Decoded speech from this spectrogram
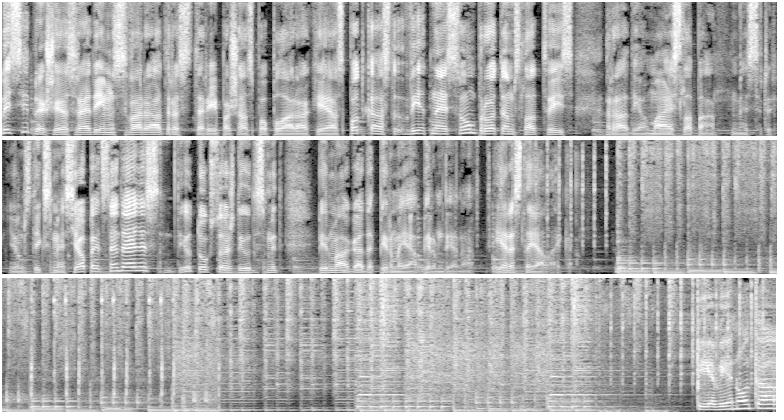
Viss iepriekšējos raidījumus var atrast arī pašās populārākajās podkāstu vietnēs un, protams, Latvijas radio mājaslapā. Mēs ar jums tiksimies jau pēc nedēļas, 2021. gada 1. pirmdienā, ierastajā laikā. Pievienotā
